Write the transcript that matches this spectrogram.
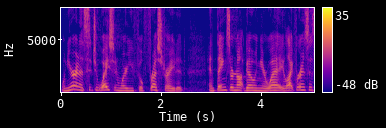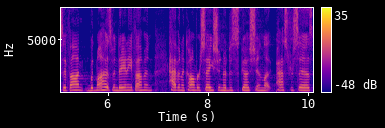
When you're in a situation where you feel frustrated and things are not going your way. Like, for instance, if I'm with my husband Danny, if I'm in, having a conversation, a discussion, like Pastor says,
